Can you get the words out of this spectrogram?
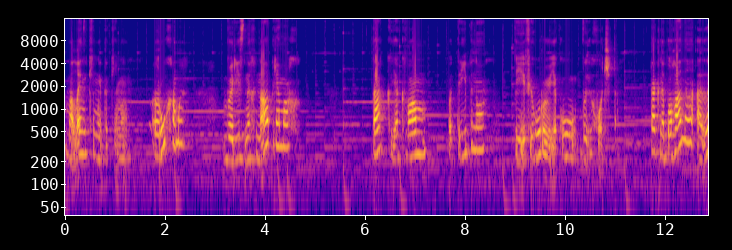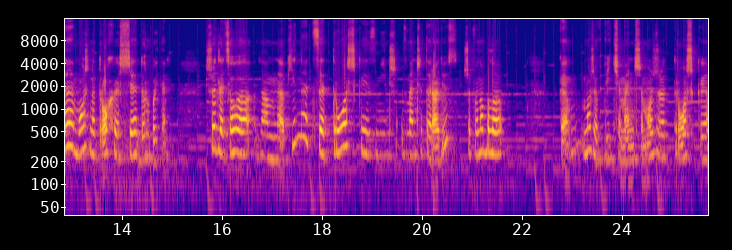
маленькими такими рухами в різних напрямах, так, як вам потрібно тією фігурою, яку ви хочете. Так непогано, але можна трохи ще доробити. Що для цього нам необхідно, це трошки зменш... зменшити радіус, щоб воно було таке, може вдвічі менше, може трошки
